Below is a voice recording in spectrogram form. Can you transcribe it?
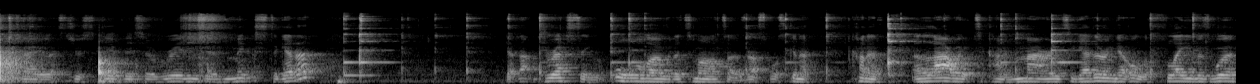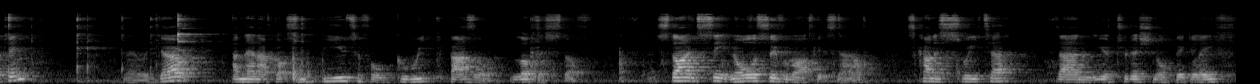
Okay, let's just give this a really good mix together. Get that dressing all over the tomatoes. That's what's going to kind of allow it to kind of marry together and get all the flavours working. There we go. And then I've got some beautiful Greek basil. Love this stuff. Starting to see it in all the supermarkets now. It's kind of sweeter than your traditional big leaf.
